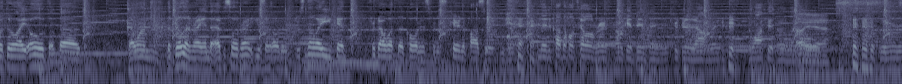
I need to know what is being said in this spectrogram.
Oh, they're like, oh, the, the that one, the villain, right, in the episode, right? He's like, oh, there, there's no way you can figure out what the code is for the security deposit. You know? and then they called the hotel, right? Okay, they, they figured it out, right? they locked it. Oh, like, Oh, oh. yeah. Remember?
